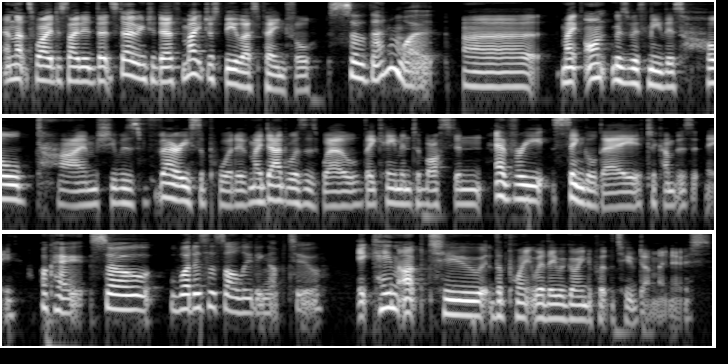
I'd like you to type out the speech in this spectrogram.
And that's why I decided that starving to death might just be less painful. So then what? Uh, my aunt was with me this whole time. She was very supportive. My dad was as well. They came into Boston every single day to come visit me. Okay, so what is this all leading up to? It came up to the point where they were going to put the tube down my nose,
